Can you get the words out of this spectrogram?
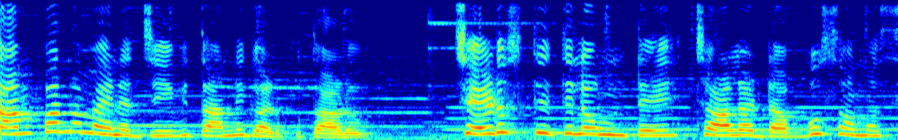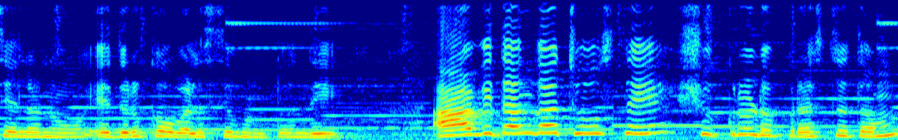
సంపన్నమైన జీవితాన్ని గడుపుతాడు. చెడు స్థితిలో ఉంటే చాలా డబ్బు సమస్యలను ఎదుర్కోవలసి ఉంటుంది. ఆ విధంగా చూస్తే శుక్రుడు ప్రస్తుతం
